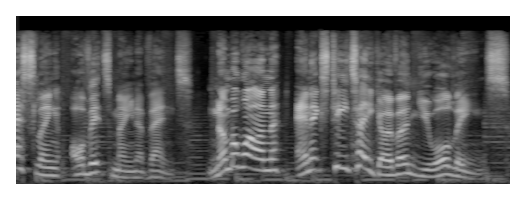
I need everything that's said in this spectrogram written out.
wrestling of its main event. Number 1 NXT TakeOver New Orleans.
